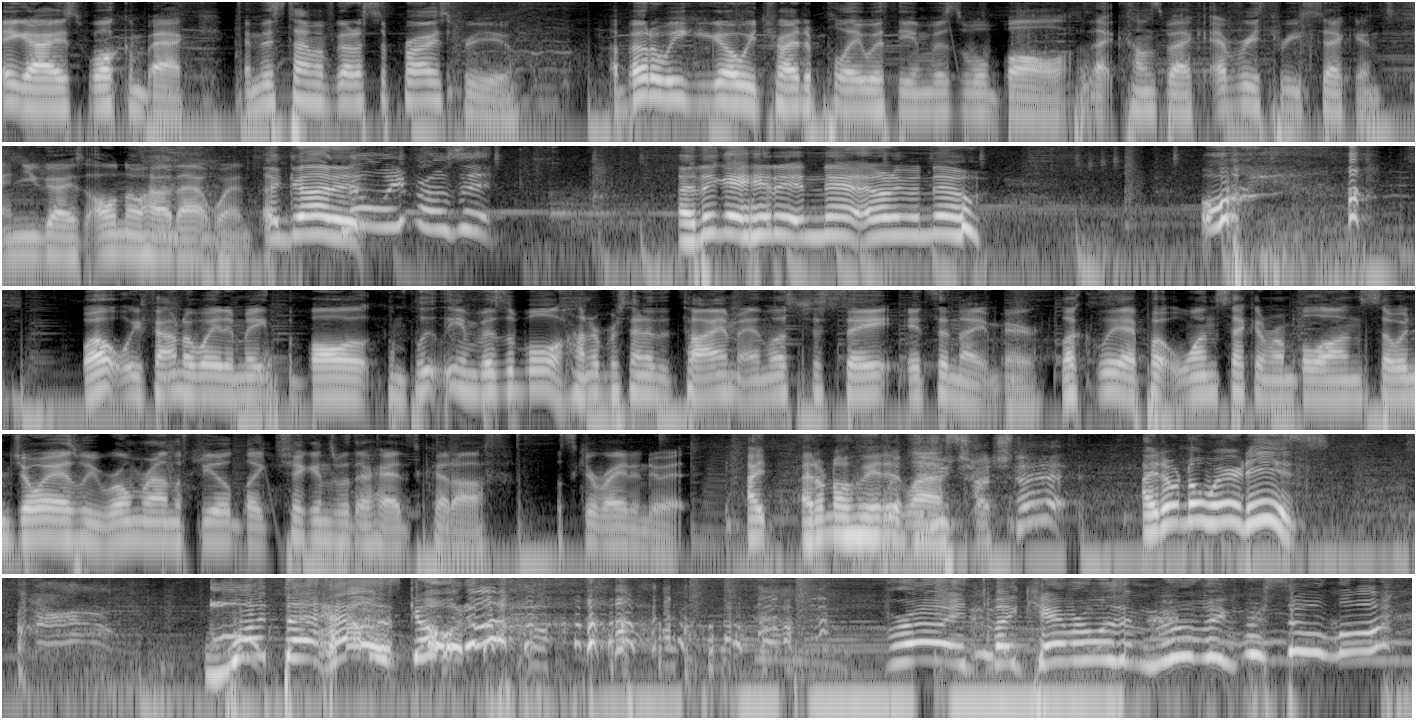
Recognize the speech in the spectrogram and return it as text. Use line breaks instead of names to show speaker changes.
Hey guys, welcome back. And this time I've got a surprise for you. About a week ago, we tried to play with the invisible ball that comes back every three seconds, and you guys all know how that went. I got it!
No, we froze it.
I think I hit it in net. I don't even know. Oh. well, we found a way to make the ball completely invisible 100% of the time, and let's just say it's a nightmare. Luckily, I put one second rumble on, so enjoy as we roam around the field like chickens with their heads cut off. Let's get right into it. I, I don't know who hit it last.
Did
last.
you touch that?
I don't know where it is. what the hell is going on? Bro, it, my camera wasn't moving for so long.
